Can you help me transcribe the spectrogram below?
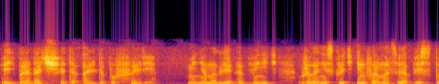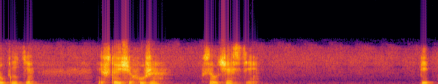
Ведь бородач — это Альдо Пуффери — меня могли обвинить в желании скрыть информацию о преступнике и, что еще хуже, в соучастии. «Пит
